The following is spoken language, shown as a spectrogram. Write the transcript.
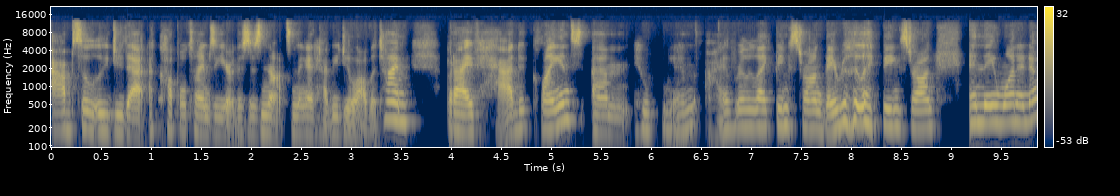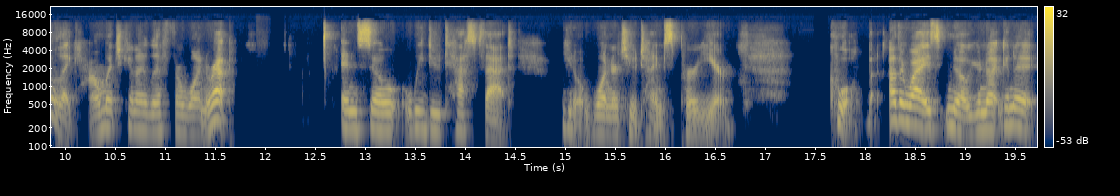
absolutely do that a couple times a year. This is not something I'd have you do all the time, but I've had clients um, who, you know, I really like being strong. They really like being strong and they want to know like, how much can I lift for one rep? And so we do test that, you know, one or two times per year. Cool. But otherwise, no, you're not going to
